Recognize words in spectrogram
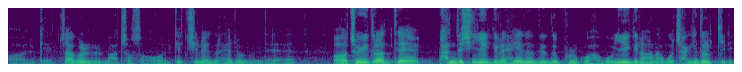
아, 이렇게 짝을 맞춰서 이렇게 진행을 해줬는데 어, 저희들한테 반드시 얘기를 해야 되는데도 불구하고 얘기를 안 하고 자기들끼리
